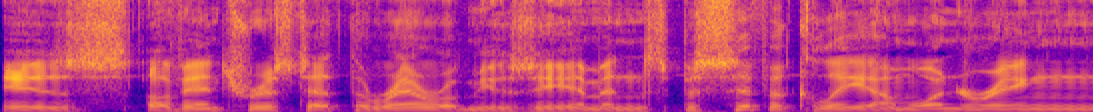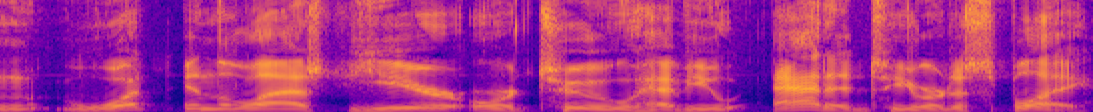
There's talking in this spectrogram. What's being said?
is of interest at the Railroad Museum? And specifically, I'm wondering what in the last year or two have you added to your display?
